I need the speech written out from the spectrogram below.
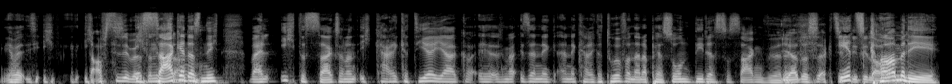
Ja, aber ich, ich, ich, Darfst diese ich Wörter nicht sage sagen? das nicht, weil ich das sage, sondern ich karikatiere ja, ist eine, eine Karikatur von einer Person, die das so sagen würde. Ja, das akzeptiert It's die Laura. Nicht. Comedy.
